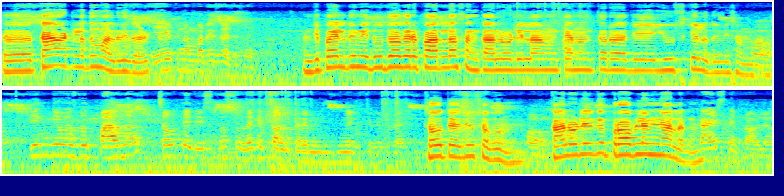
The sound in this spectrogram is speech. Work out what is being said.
तर काय वाटलं तुम्हाला रिझल्ट एक नंबर रिझल्ट म्हणजे पहिले तुम्ही दूध वगैरे पाजलं असं कालवडीला मग त्यानंतर जे यूज केलं तुम्ही समजा? हो. तीन दिवस दूध पाजलं चौथ्या दिवसपासून लगेच चालू करेल चौथ्या दिवसापासून? हो. कालवडीला काही प्रॉब्लेम नाही आला का? काहीच नाही प्रॉब्लेम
